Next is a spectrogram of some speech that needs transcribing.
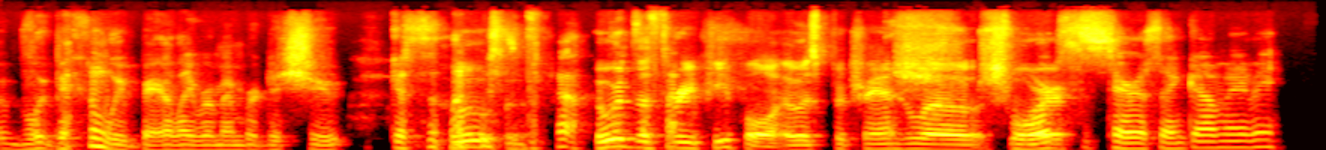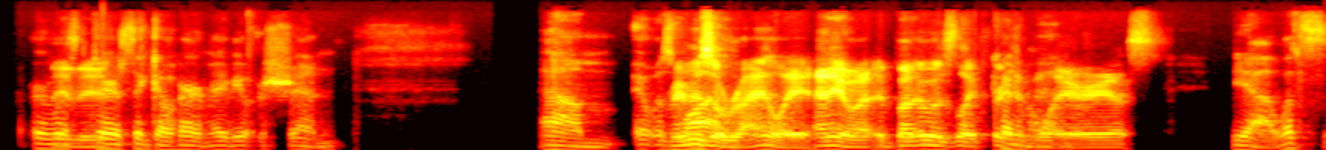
we, we barely remembered to shoot. Who, who were the three people? It was Pietrangelo, Schwartz, Schwartz Tarasenko, maybe, or was maybe. Tarasenko hurt? Maybe it was Schenn. Um, it was maybe wild. it was O'Reilly. Anyway, but it was like freaking hilarious. Yeah, let's.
